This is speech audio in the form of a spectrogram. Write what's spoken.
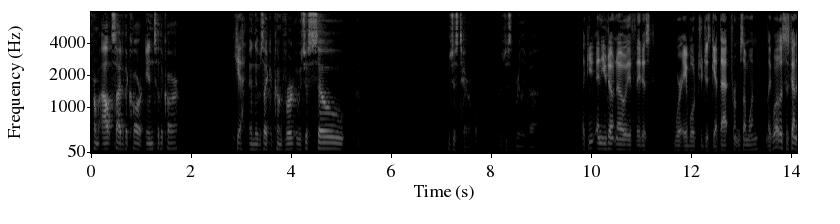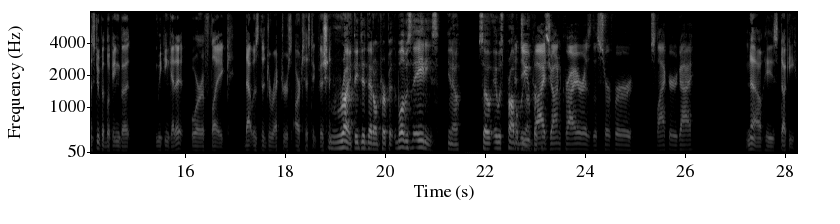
from outside of the car into the car, yeah, and it was like a convert. It was just so. It was just terrible. It was just really bad. like you, and you don't know if they just were able to just get that from someone. Like, well, this is kind of stupid looking, but we can get it, or if like that was the director's artistic vision. Right, they did that on purpose. Well, it was the '80s, you know, so it was And probably do you on buy. Jon Cryer as the surfer slacker guy? No, he's Ducky,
